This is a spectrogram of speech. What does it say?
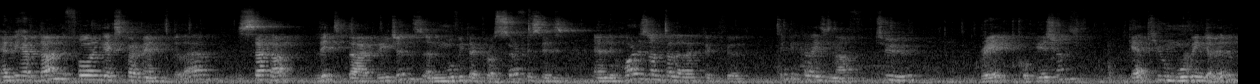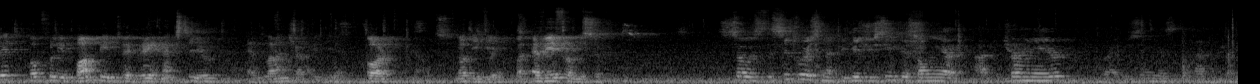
And we have done the following experiment in the lab, set up lit dark regions and move it across surfaces, and the horizontal electric field typically is enough to break cohesion, get you moving a little bit, hopefully bump into a grain next to you, and launch up in the air. Or, not in the air, but away from the surface. So is the situation that because you see this only at, at the Terminator, right, you're seeing this at the Terminator?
